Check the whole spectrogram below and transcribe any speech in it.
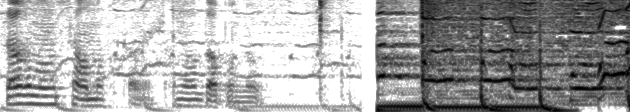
Sağ olun, salamat qalın. Kanalda abunə olun. Whoa.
